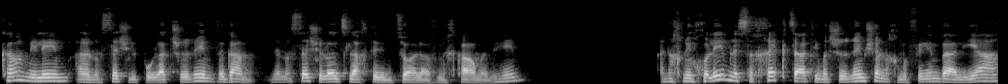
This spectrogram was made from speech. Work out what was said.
כמה מילים על הנושא של פעולת שרירים, וגם, זה נושא שלא הצלחתי למצוא עליו מחקר מדהים. אנחנו יכולים לשחק קצת עם השרירים שאנחנו מפעילים בעלייה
